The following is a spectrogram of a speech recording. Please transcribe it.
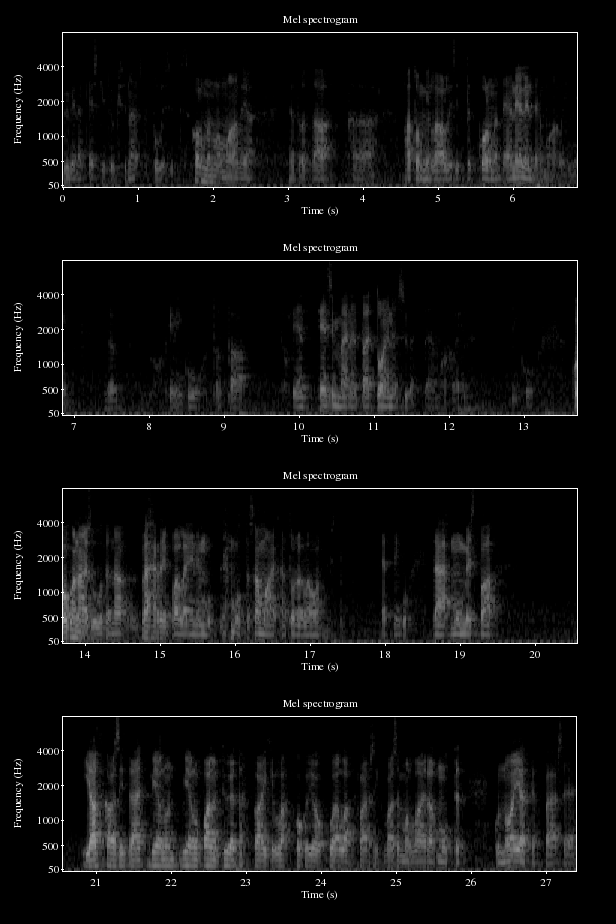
hyvinä keskityksinä, joista tuli sitten se kolmen maali ja, tota, ää, Atomilla oli sitten kolmanteen ja neljänteen maaliin, niin oli, niin kuin, tota, oli en, ensimmäinen tai toinen syöttäjä maaliin. Niin kuin, kokonaisuutena vähän repaleinen, mutta, mutta samaan aikaan todella onnistunut. Et, niin kuin, tämä mun mielestä vaan jatkaa sitä, että vielä on, vielä on paljon työtä kaikilla, koko joukkueella, varsinkin vasemmalla laidalla, mutta kun nuo jätkät pääsee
